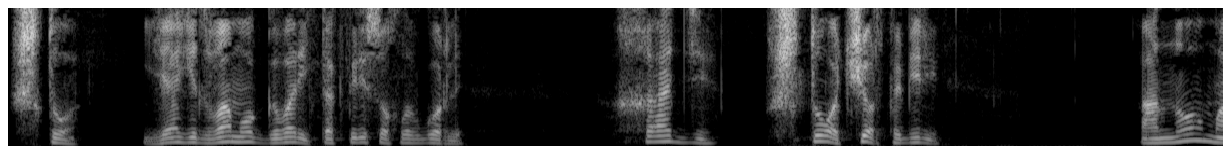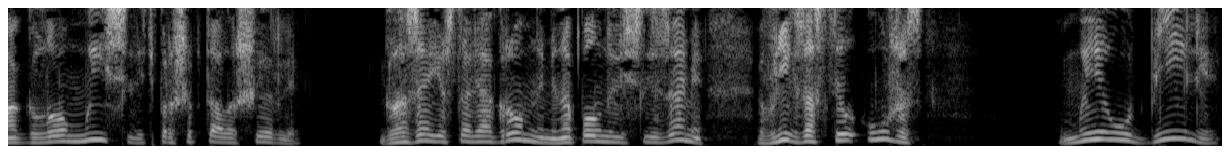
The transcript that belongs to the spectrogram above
«Что?» Я едва мог говорить, так пересохло в горле. «Хадди!» «Что, черт побери?» «Оно могло мыслить», — прошептала Ширли. Глаза ее стали огромными, наполнились слезами, в них застыл ужас. «Мы убили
